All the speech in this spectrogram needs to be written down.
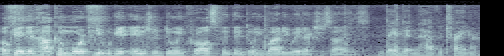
okay, then how come more people get injured doing CrossFit than doing body weight exercises? they didn't have a trainer.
